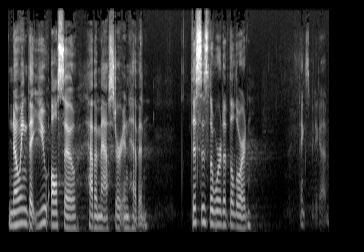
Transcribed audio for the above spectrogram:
knowing that you also have a master in heaven. This is the word of the Lord. Thanks be to God.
